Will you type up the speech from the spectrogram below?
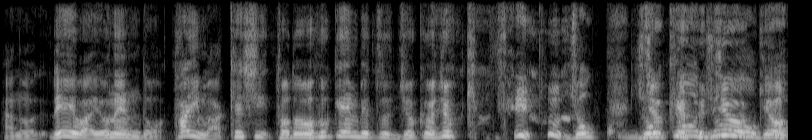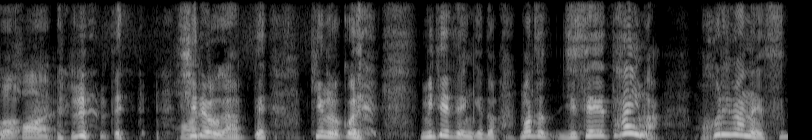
あの令和4年度大麻消し都道府県別除去状況っていう除除去状況。はい資料があって昨日これ見ててんけどまず自生大麻これはねすっ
